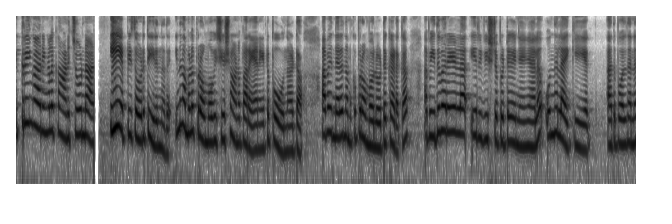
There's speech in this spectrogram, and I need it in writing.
ഇത്രയും കാര്യങ്ങൾ കാണിച്ചുകൊണ്ടാണ് ഈ എപ്പിസോഡ് തീരുന്നത്. ഇനി നമ്മൾ പ്രൊമോ വിശേഷമാണ് പറയാനായിട്ട് പോകുന്നത് കേട്ടോ. അപ്പോൾ എന്തായാലും നമുക്ക് പ്രൊമോയിലോട്ട് കിടക്കാം. അപ്പോൾ ഇതുവരെയുള്ള ഈ റിവ്യൂ ഇഷ്ടപ്പെട്ട് കഴിഞ്ഞ് കഴിഞ്ഞാൽ ഒന്ന് ലൈക്ക് ചെയ്യുക. അതുപോലെ തന്നെ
